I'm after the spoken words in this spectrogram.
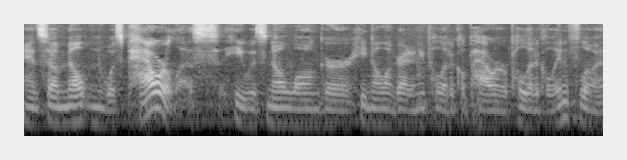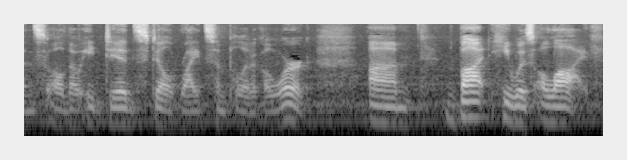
And so Milton was powerless. He was no longer he no longer had any political power or political influence, although he did still write some political work. Um, but he was alive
